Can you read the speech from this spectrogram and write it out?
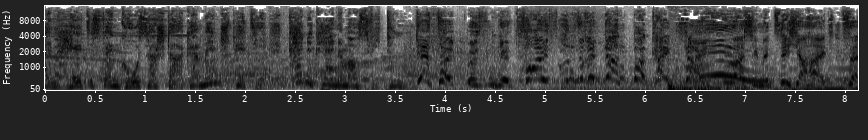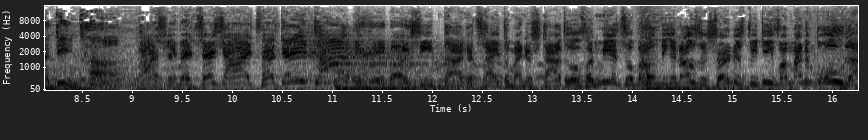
Ein Held ist ein großer, starker Mensch, Patty. Keine kleine Maus wie du. Deshalb müssen wir Zeus unsere Dankbarkeit zeigen. Was sie mit Sicherheit verdient haben. Was Sie mit Sicherheit verdient haben? Ich gebe euch sieben Tage Zeit, um eine Statue von mir zu bauen, die genauso schön ist wie die von meinem Bruder.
